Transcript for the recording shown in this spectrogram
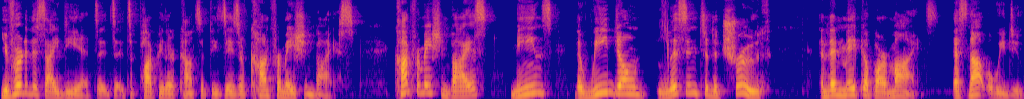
You've heard of this idea, it's, it's, it's, a popular concept these days of confirmation bias. Confirmation bias means that we don't listen to the truth and then make up our minds. That's not what we do.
